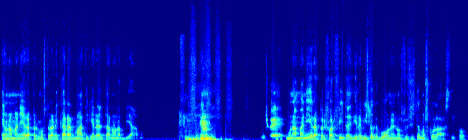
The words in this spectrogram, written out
è una maniera per mostrare carri armati che in realtà non abbiamo. cioè una maniera per far finta di dire, visto che è buono il nostro sistema scolastico,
